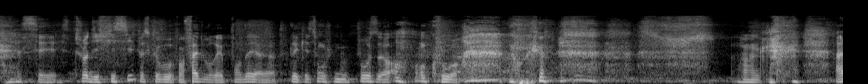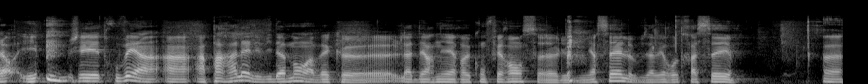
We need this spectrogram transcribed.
c'est toujours difficile parce que vous, en fait, vous répondez à toutes les questions que je me pose en, cours. alors, j'ai trouvé un, parallèle évidemment avec euh, la dernière conférence euh, universelle. Vous avez retracé euh,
